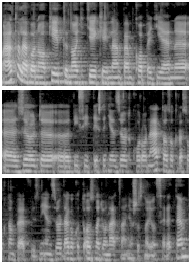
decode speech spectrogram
általában a két nagy gyékénylámpám kap egy ilyen zöld díszítést, egy ilyen zöld koronát, azokra szoktam felfűzni ilyen zöld ágakat, az nagyon látványos, azt nagyon szeretem.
